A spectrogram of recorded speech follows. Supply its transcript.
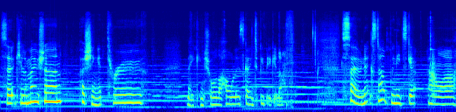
circular motion, pushing it through, making sure the hole is going to be big enough. So next up we need to get our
